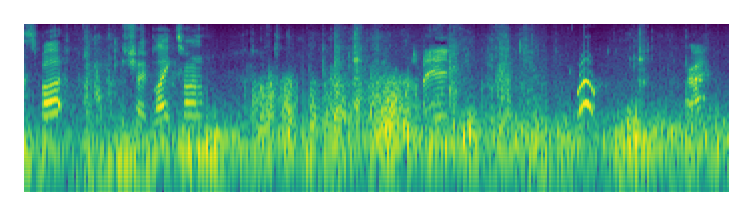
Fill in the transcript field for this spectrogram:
spot. Show Blake's one. Bad. Alright. That's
